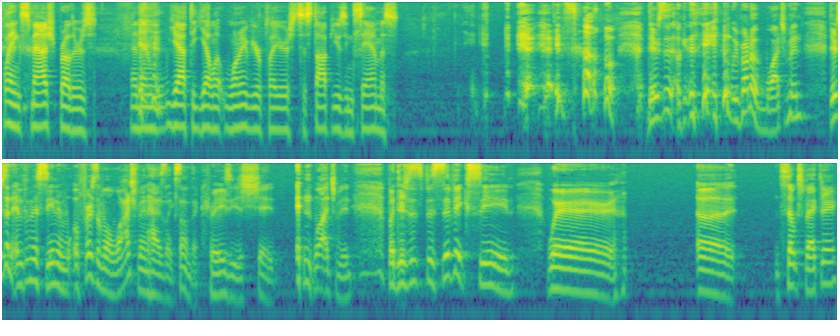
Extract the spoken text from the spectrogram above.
playing Smash Brothers, and then you have to yell at one of your players to stop using Samus. And so there's a, okay, we brought up Watchmen. There's an infamous scene in well, first of all, Watchmen has like some of the craziest shit in Watchmen, but there's a specific scene where uh, Silk Spectre,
